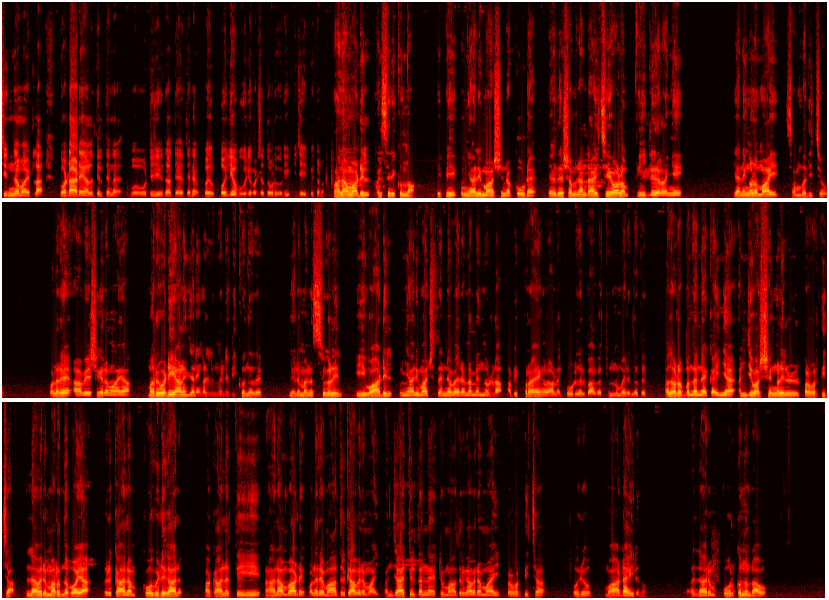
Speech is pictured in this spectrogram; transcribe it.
ചിഹ്നമായിട്ടുള്ള കൊട അടയാളത്തിൽ തന്നെ വോട്ട് ചെയ്ത് അദ്ദേഹത്തിന് വലിയ ഭൂരിപക്ഷത്തോടു കൂടി വിജയിപ്പിക്കണം. നാലാം വാർഡിൽ മത്സരിക്കുന്ന പി പി കുഞ്ഞാലി മാഷിന്റെ കൂടെ ഏകദേശം രണ്ടാഴ്ചയോളം ഫീൽഡിലിറങ്ങി ജനങ്ങളുമായി സംവദിച്ചു. വളരെ ആവേശകരമായ മറുപടിയാണ് ജനങ്ങളിൽ നിന്ന് ലഭിക്കുന്നത്. ജനമനസ്സുകളിൽ ഈ വാർഡിൽ കുഞ്ഞാലിമാഷ് തന്നെ വരണമെന്നുള്ള അഭിപ്രായങ്ങളാണ് കൂടുതൽ ഭാഗത്തുനിന്നും വരുന്നത്. അതോടൊപ്പം തന്നെ കഴിഞ്ഞ അഞ്ച് വർഷങ്ങളിൽ പ്രവർത്തിച്ച എല്ലാവരും മറന്നുപോയ ഒരു കാലം കോവിഡ് കാലം. ആ കാലത്ത് ഈ നാലാം വാർഡ് വളരെ മാതൃകാപരമായി പഞ്ചായത്തിൽ തന്നെ ഏറ്റവും മാതൃകാപരമായി പ്രവർത്തിച്ച ഒരു വാർഡായിരുന്നു. എല്ലാവരും ഓർക്കുന്നുണ്ടാവും.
